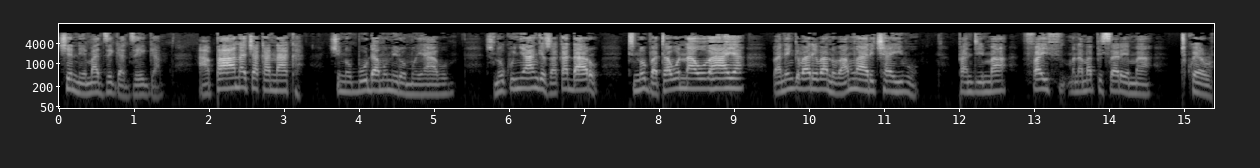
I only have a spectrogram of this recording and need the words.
chenhema dzega dzega. Hapana chakanaka chinobuda mumiromo yavo. Zvino kunyange zvakadaro tinobva taonawo vaya vanenge vari vanhu vamwari chaivo pandima 5 muna mapisarema 12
